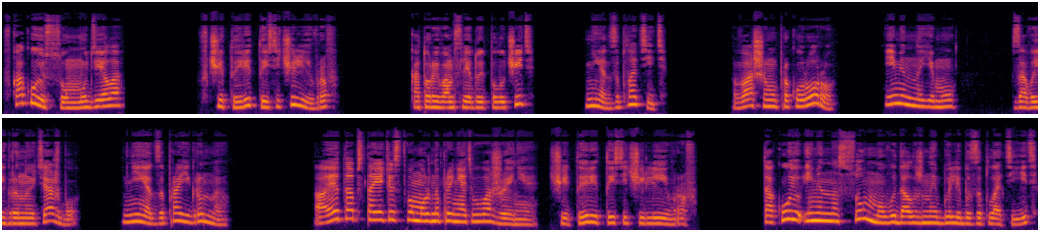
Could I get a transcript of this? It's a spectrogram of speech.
В какую сумму дело? В четыре тысячи ливров. Которые вам следует получить? Нет, заплатить. Вашему прокурору? Именно ему. За выигранную тяжбу? Нет, за проигранную. А это обстоятельство можно принять в уважение. Четыре тысячи ливров. Такую именно сумму вы должны были бы заплатить,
